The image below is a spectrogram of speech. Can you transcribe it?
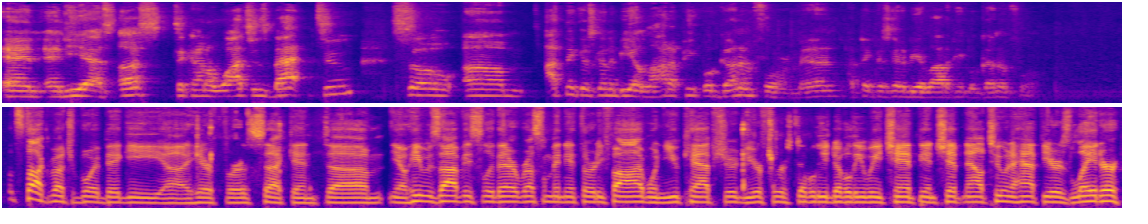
and and he has us to kind of watch his back too. So um, I think there's going to be a lot of people gunning for him, man. I think there's going to be a lot of people gunning for him. Let's talk about your boy Biggie uh, here for a second. Um, you know, he was obviously there at WrestleMania 35 when you captured your first WWE championship. Now, two and a half years later,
